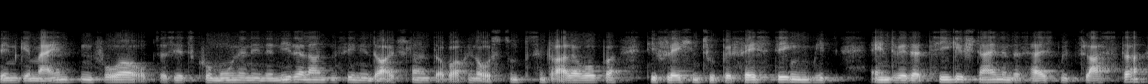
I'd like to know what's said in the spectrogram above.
den Gemeinden vor, ob das jetzt Kommunen in den Niederlanden sind, in Deutschland, aber auch in Ost- und Zentraleuropa, die Flächen zu befestigen mit entweder Ziegelsteinen, das heißt mit Pflaster,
